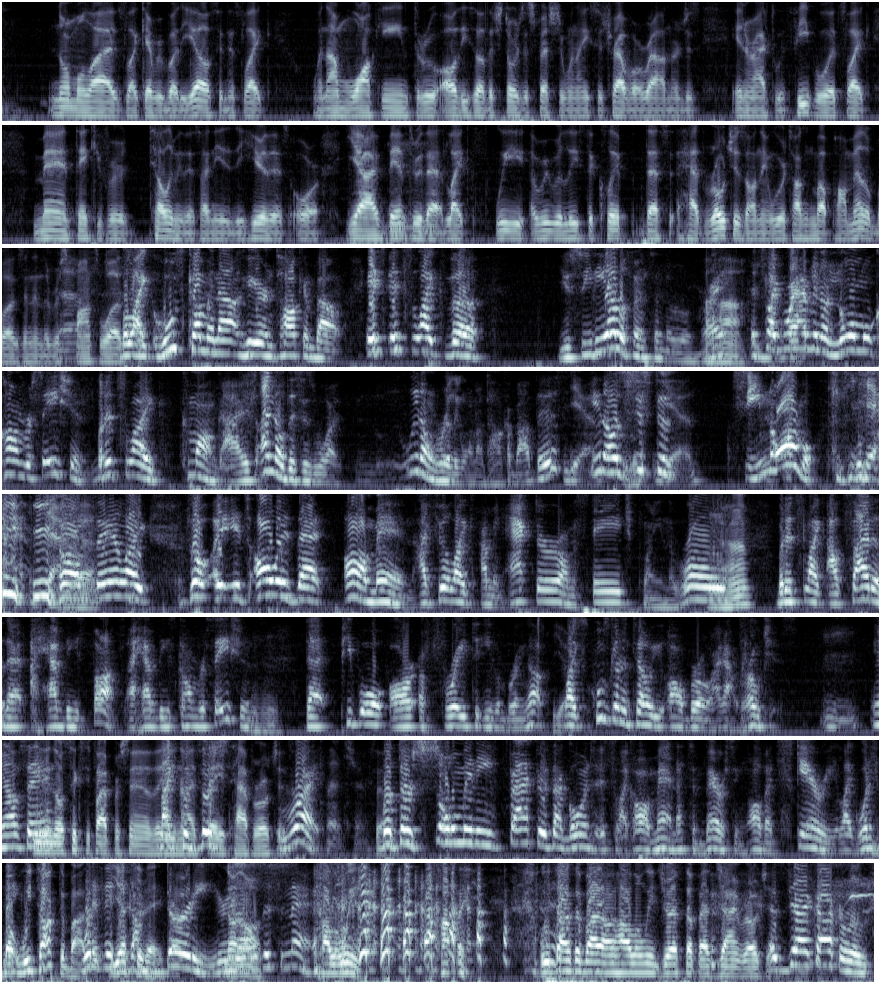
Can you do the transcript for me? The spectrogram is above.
normal lives like everybody else, and it's like when I'm walking through all these other stores, especially when I used to travel around or just interact with people, it's like, man, thank you for telling me this. I needed to hear this, or yeah, I've been through that. Like we uh, we released a clip that had roaches on it. We were talking about palmetto bugs, and then the response was, But like, who's coming out here and talking about? It's it's like the you see the elephants in the room, right? Uh-huh. It's like we're having a normal conversation, but it's like, come on, guys. I know this is what we don't really want to talk about this. Yeah. you know, it's just to yeah. Seem normal. yeah. you know what I'm saying? Like, so it's always that. Oh man, I feel like I'm an actor on a stage playing the role. uh-huh. But it's like outside of that, I have these thoughts, I have these conversations Mhm. that people are afraid to even bring up. Yes. Like, who's gonna tell you, "Oh, bro, I got roaches"? Mm, You know what I'm saying? even though 65 percent of the Like, 'cause United States have roaches, right. that's true. So- But there's so many factors that go into it. It's like, oh man, that's embarrassing. Oh, that's scary. Like, what if but they? we talked about it? what if they yesterday. think I'm dirty? Or, No, you know, no. this and that. Halloween. We talked about it on Halloween dressed up as giant roaches. As giant cockroach.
